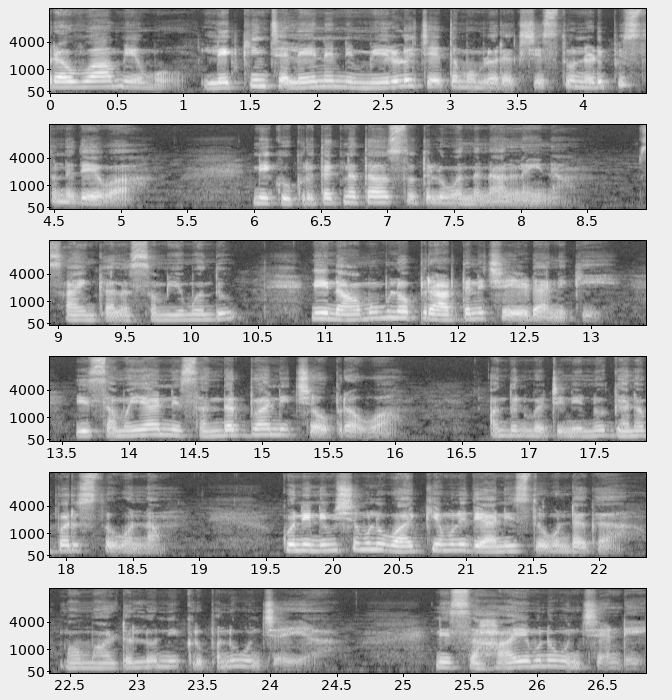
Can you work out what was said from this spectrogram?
ప్రవ్వా మేము లెక్కించలేనన్ని మేలుల చేత మమ్మల్ని రక్షిస్తూ నడిపిస్తున్న దేవా నీకు కృతజ్ఞతాస్థుతులు వందనాలనైనా. సాయంకాల సమయమందు నీ నామములో ప్రార్థన చేయడానికి ఈ సమయాన్ని సందర్భాన్ని ఇచ్చావు ప్రవ్వా. అందును బట్టి నిన్ను ఘనపరుస్తూ ఉన్నాం. కొన్ని నిమిషములు వాక్యముని ధ్యానిస్తూ ఉండగా మా మాటల్లో నీ కృపను ఉంచయ్యా. నీ సహాయమును ఉంచండి.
